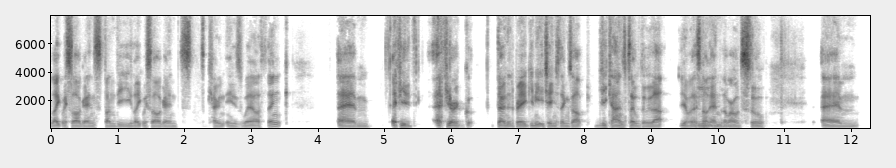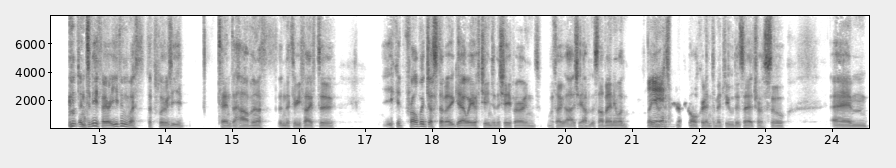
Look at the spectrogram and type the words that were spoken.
like we saw against Dundee, like we saw against County as well. I think um, if you if you're down at the break, you need to change things up. You can still do that. You know, it's not mm. the end of the world. So um, and to be fair, even with the players that you tend to have in, a, in the three five two, you could probably just about get away with changing the shape around without actually having to sub anyone. Like yeah. you know, just into midfield, etc. So, um,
